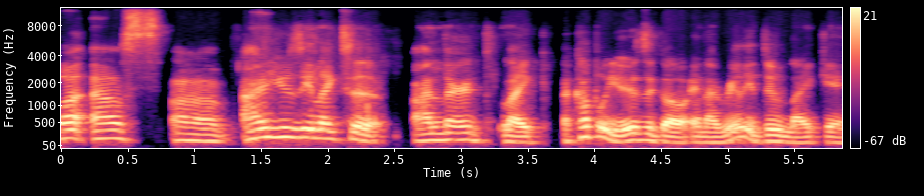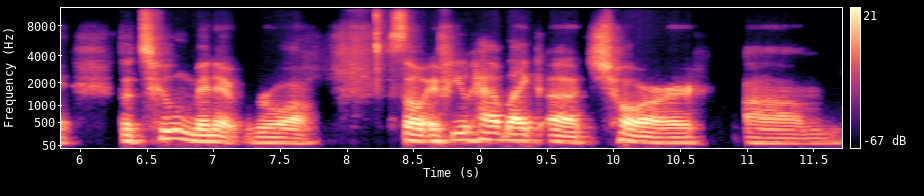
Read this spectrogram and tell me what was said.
what else? Um, I usually like to. I learned like a couple years ago, and I really do like it. The two minute rule. So if you have like a chore, um,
